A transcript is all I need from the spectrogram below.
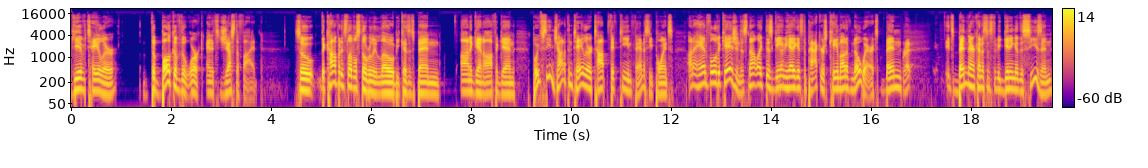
give Taylor the bulk of the work and it's justified. So the confidence level's still really low because it's been on again, off again. But we've seen Jonathan Taylor top 15 fantasy points on a handful of occasions. It's not like this game he had against the Packers came out of nowhere. It's been right it's been there kind of since the beginning of the season.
